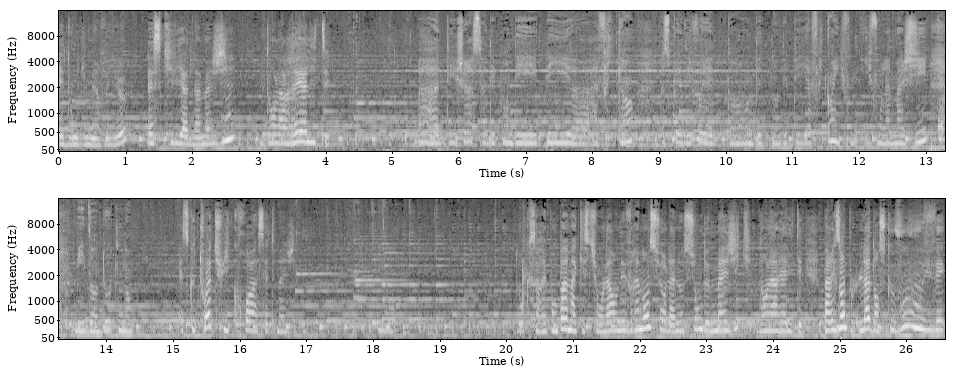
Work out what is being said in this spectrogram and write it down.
et donc du merveilleux. Est-ce qu'il y a de la magie dans la réalité? Bah déjà ça dépend des pays euh, africains parce que des fois il y a dans, des, dans des pays africains ils font, ils font la magie mais dans d'autres non. Est-ce que toi tu y crois à cette magie? Non. Donc ça répond pas à ma question. Là, on est vraiment sur la notion de magique dans la réalité. Par exemple, là, dans ce que vous, vous vivez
